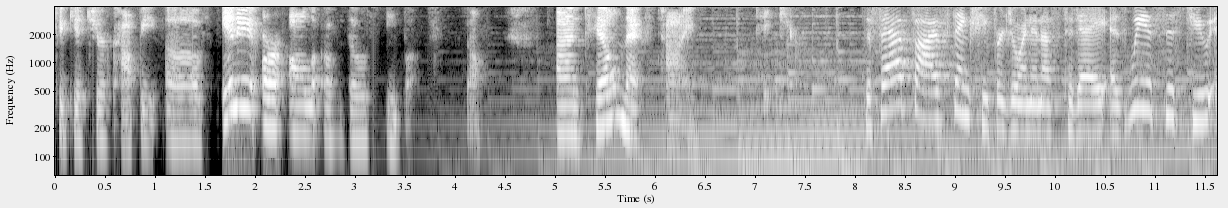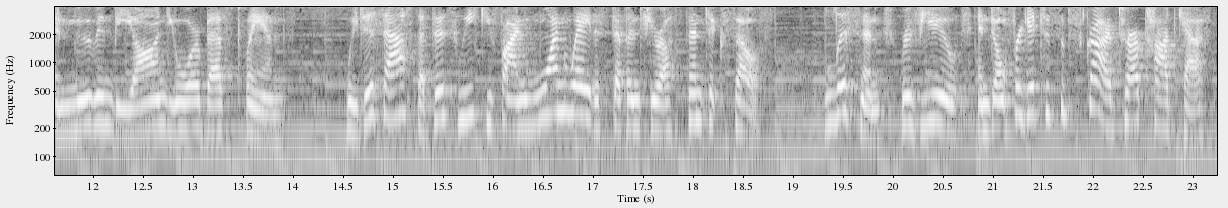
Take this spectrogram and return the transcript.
to get your copy of any or all of those ebooks. So until next time, take care. The Fab Five thanks you for joining us today as we assist you in moving beyond your best plans. We just ask that this week you find one way to step into your authentic self listen, review, and don't forget to subscribe to our podcast.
